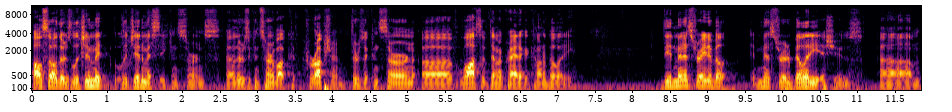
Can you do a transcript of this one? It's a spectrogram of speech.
Also, there's legitimate, legitimacy concerns. Uh, there's a concern about corruption. There's a concern of loss of democratic accountability. The administrativ- administratability issues, um,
